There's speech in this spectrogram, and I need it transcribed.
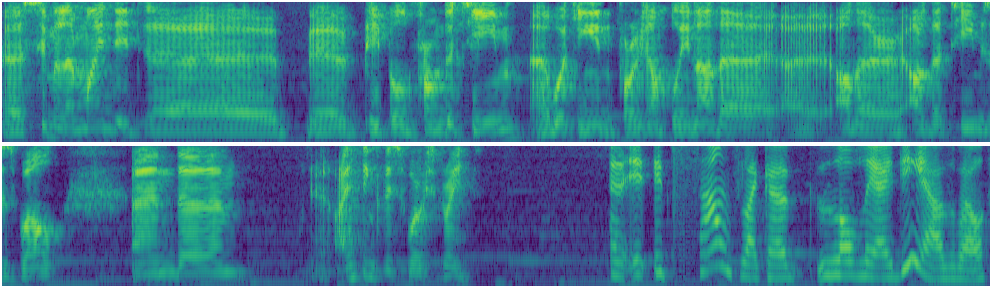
uh, similar-minded uh, people from the team working in, for example, in other other other teams as well. And um, I think this works great. And it, it, sounds like a lovely idea as well.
